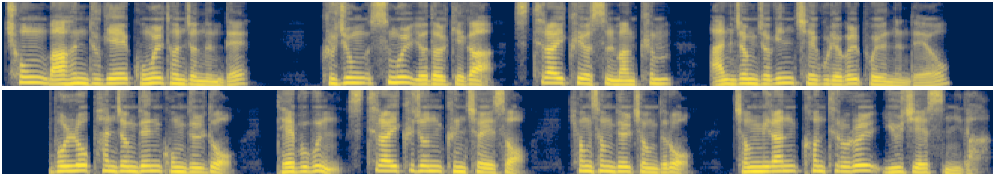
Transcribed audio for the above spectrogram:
총 42개의 공을 던졌는데 그중 28개가 스트라이크였을 만큼 안정적인 제구력을 보였는데요. 볼로 판정된 공들도 대부분 스트라이크 존 근처에서 형성될 정도로 정밀한 컨트롤을 유지했습니다.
